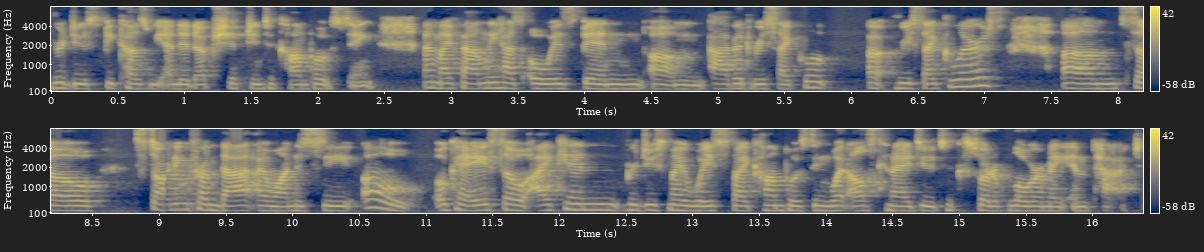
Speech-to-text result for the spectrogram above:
reduced because we ended up shifting to composting. And my family has always been um, avid recycle, uh, recyclers. Um, so starting from that, I wanted to see, oh, okay, so I can reduce my waste by composting. What else can I do to sort of lower my impact?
